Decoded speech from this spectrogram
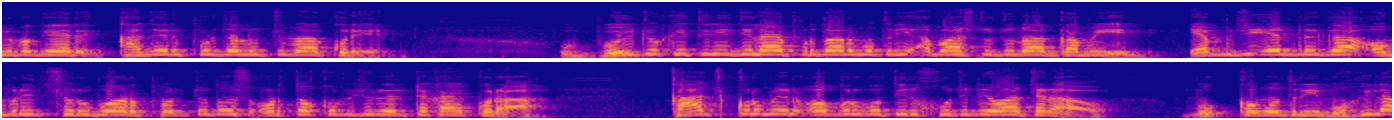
বিভাগের কাজের পর্যালোচনা করেন। বৈঠকে তিনি জেলায় প্রধানমন্ত্রী আবাস যোজনা গ্রামীণ এমজিএনরেগা অমৃত সরোবর, পঞ্চদশ অর্থ কমিশনের টাকায় করা কাজকর্মের অগ্রগতির খোঁজ নেওয়া ছাড়াও মুখ্যমন্ত্রী মহিলা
